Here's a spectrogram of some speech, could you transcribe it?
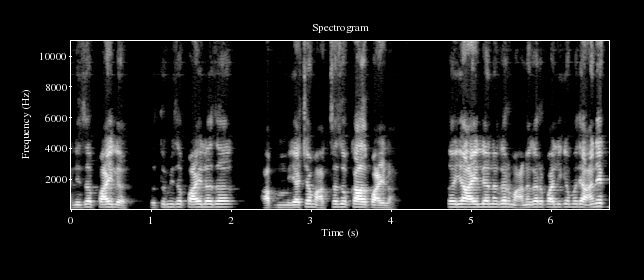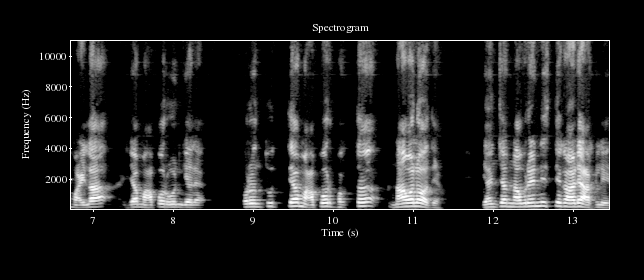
आणि जर पाहिलं तर तुम्ही जर पाहिलं जर आप याच्या मागचा जो काळ पाहिला तर या अहिल्यानगर महानगरपालिकेमध्ये अनेक महिला या महापौर होऊन गेल्या. परंतु त्या महापौर फक्त नावाला होत्या. यांच्या नवऱ्यांनीच ते गाडे आखले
